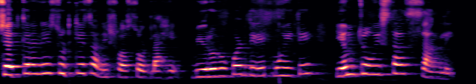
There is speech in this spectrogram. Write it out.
शेतकऱ्यांनी सुटकेचा निश्वास सोडला आहे. Bureau report Dilip Mohite m चोवीस तास सांगली.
